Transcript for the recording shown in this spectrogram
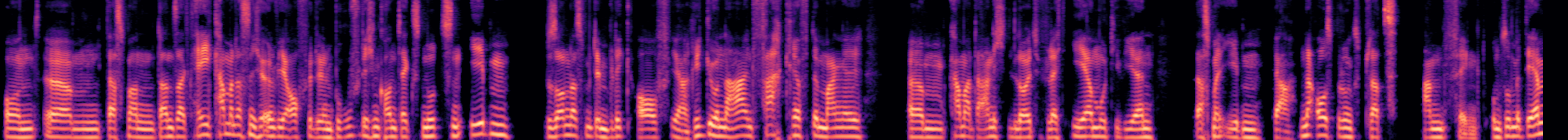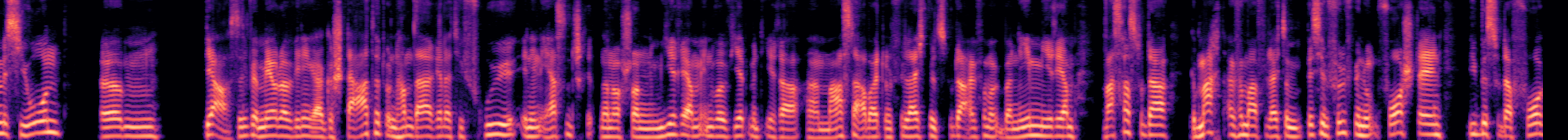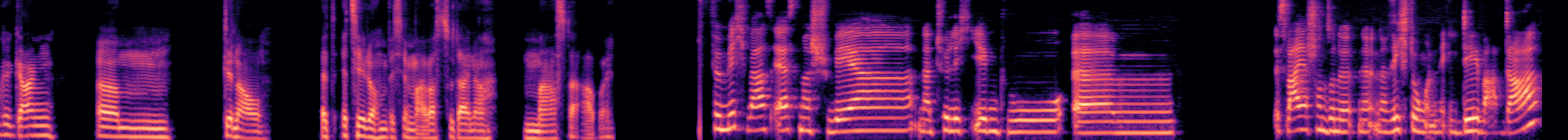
Und ähm, dass man dann sagt, hey, kann man das nicht irgendwie auch für den beruflichen Kontext nutzen, eben besonders mit dem Blick auf ja, regionalen Fachkräftemangel, ähm, kann man da nicht die Leute vielleicht eher motivieren, dass man eben ja einen Ausbildungsplatz anfängt. Und so mit der Mission ähm, ja, sind wir mehr oder weniger gestartet und haben da relativ früh in den ersten Schritten dann auch schon Miriam involviert mit ihrer äh, Masterarbeit. Und vielleicht willst du da einfach mal übernehmen, Miriam. Was hast du da gemacht? Einfach mal vielleicht so ein bisschen fünf Minuten vorstellen. Wie bist du da vorgegangen? Ähm, genau. Erzähl doch ein bisschen mal was zu deiner Masterarbeit. Für mich war es erstmal schwer, natürlich irgendwo, ähm, es war ja schon so eine, eine, eine Richtung und eine Idee war da.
